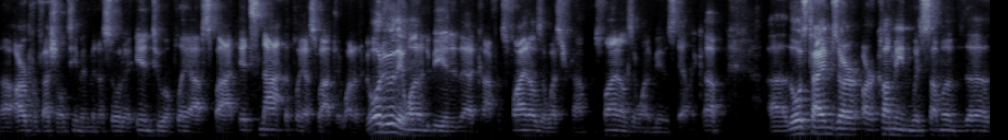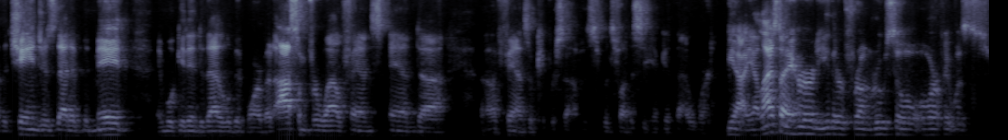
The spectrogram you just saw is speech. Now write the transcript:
uh, our professional team in Minnesota into a playoff spot. It's not the playoff spot they wanted to go to. They wanted to be into that conference finals, the Western Conference Finals. They wanted to be in the Stanley Cup. Uh, those times are, are coming with some of the, the changes that have been made, and we'll get into that a little bit more. But awesome for Wild fans and uh, uh, fans of Kaprizov. It's, it's fun to see him get that award. Yeah, yeah. Last I heard, either from Russo or if it was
